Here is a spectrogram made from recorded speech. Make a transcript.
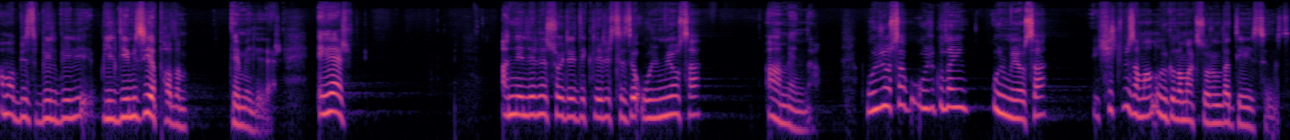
ama biz bildiğini, bildiğimizi yapalım demeliler. Eğer annelerine söyledikleri size uymuyorsa amenna. Uyuyorsa uygulayın, uymuyorsa hiçbir zaman uygulamak zorunda değilsiniz.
